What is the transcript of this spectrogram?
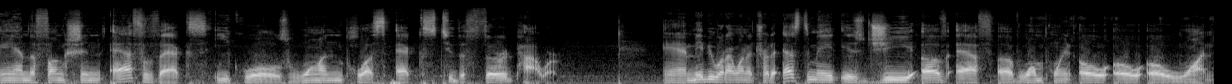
and the function f of x equals 1 plus x to the third power. And maybe what I want to try to estimate is g of f of 1.0001.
